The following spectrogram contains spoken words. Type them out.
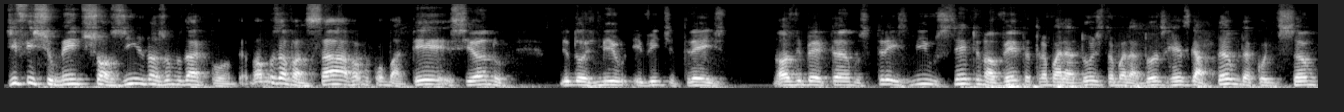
dificilmente sozinhos nós vamos dar conta. Vamos avançar, vamos combater. Esse ano de 2023, nós libertamos 3.190 trabalhadores e trabalhadoras, resgatamos da condição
